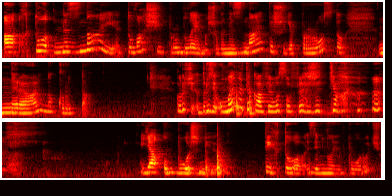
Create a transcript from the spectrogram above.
А хто не знає, то ваші проблеми, що ви не знаєте, що я просто нереально крута. Коротше, друзі, у мене така філософія життя. Я обожнюю тих, хто зі мною поруч.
